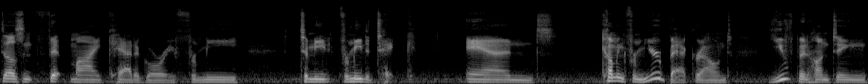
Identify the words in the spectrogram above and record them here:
doesn't fit my category for me to me for me to take. And coming from your background, you've been hunting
